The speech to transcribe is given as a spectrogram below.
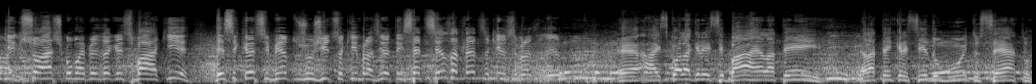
o que, que o senhor acha como representante da Grace Barra aqui, desse crescimento do jiu-jitsu aqui em Brasília? Tem 700 atletas aqui nesse brasileiro. É, a escola Grace Barra, ela tem, ela tem crescido muito, certo?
